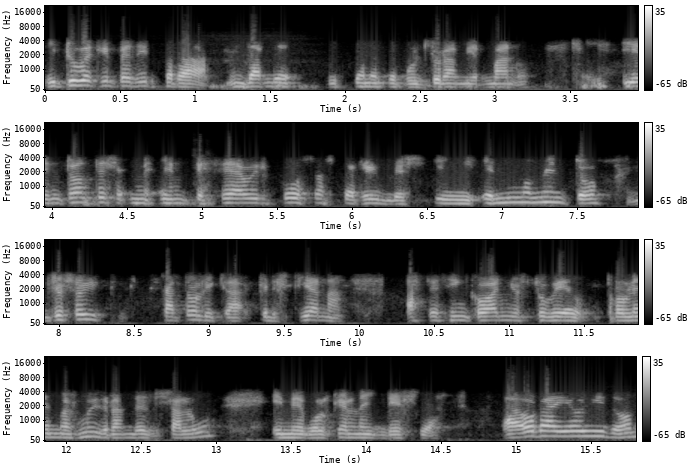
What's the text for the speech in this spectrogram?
y tuve que pedir para darle una sepultura a mi hermano. Y entonces empecé a oír cosas terribles. Y en un momento, yo soy católica, cristiana, hace cinco años tuve problemas muy grandes de salud y me volqué en la iglesia. Ahora he oído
